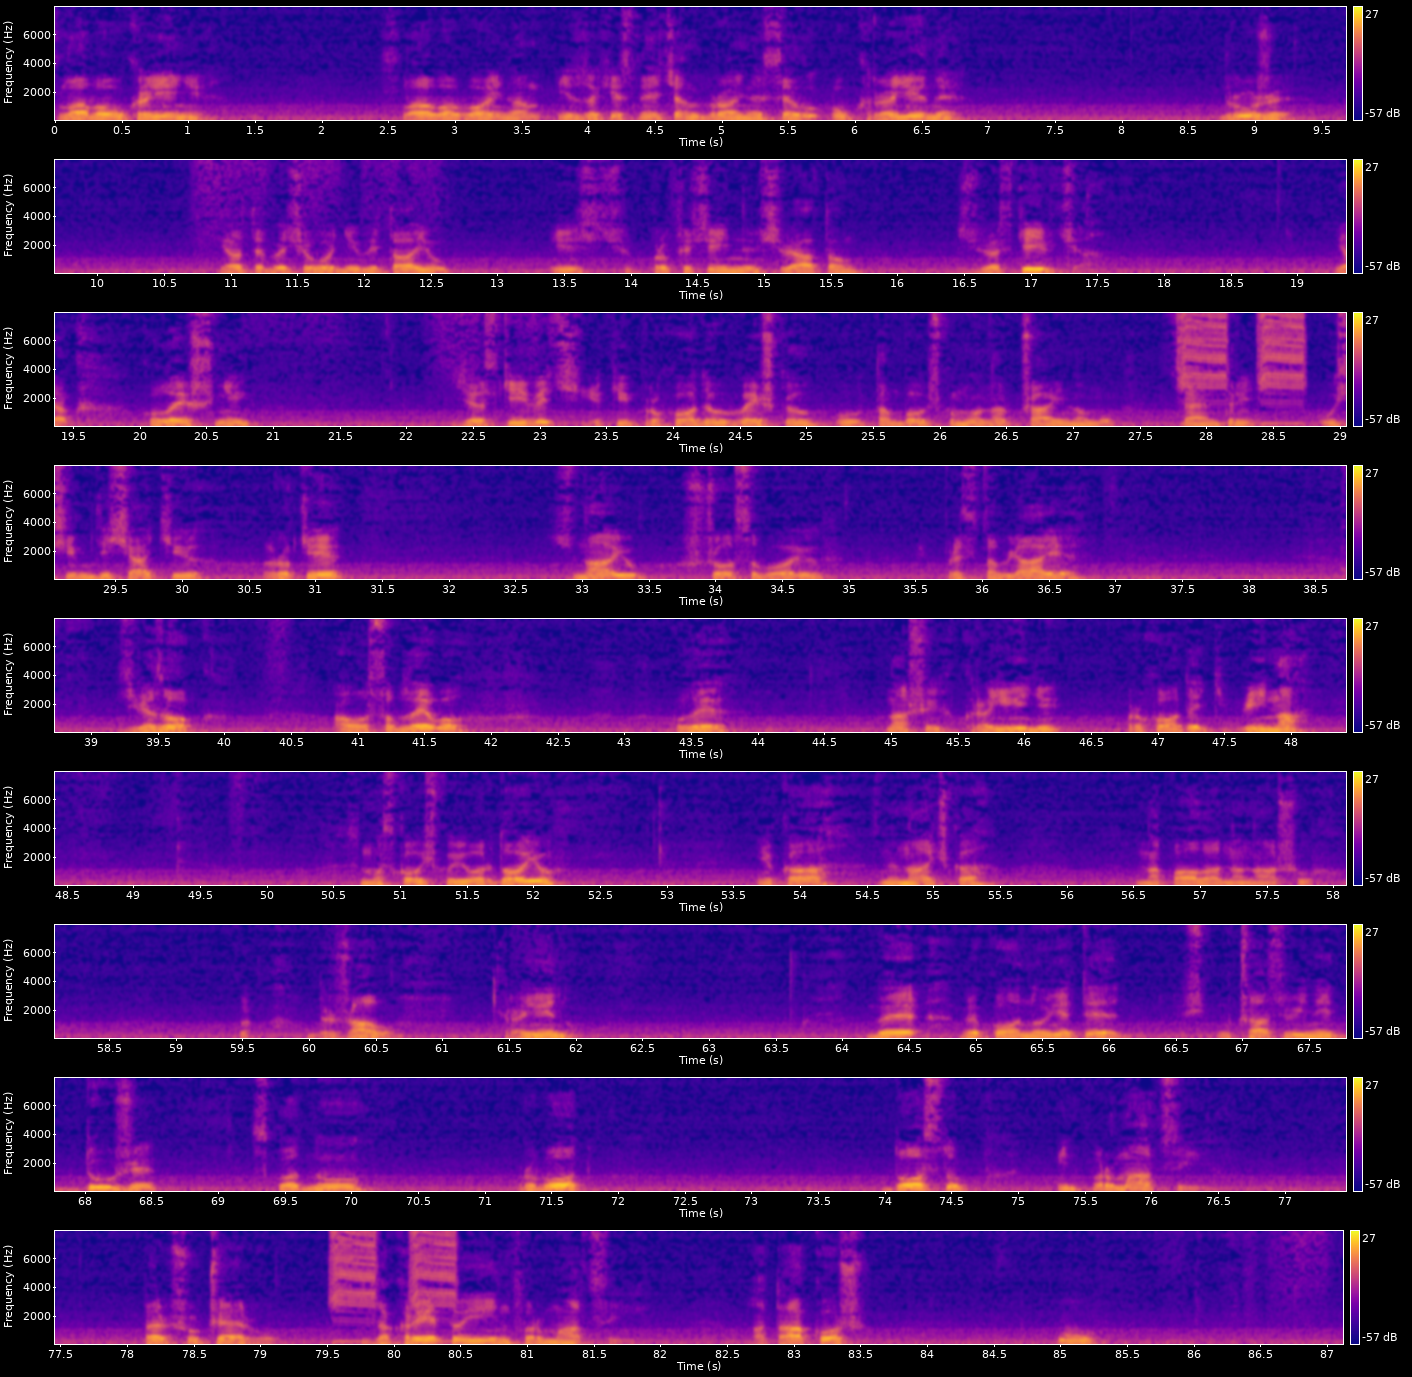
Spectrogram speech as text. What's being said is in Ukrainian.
Слава Україні! Слава воїнам і захисницям Збройних сил України. Друже, я тебе сьогодні вітаю із професійним святом зв'язківця. Як колишній зв'язківець, який проходив вишкіл у Тамбовському навчальному центрі у 70-ті роки, знаю, що собою представляє зв'язок, а особливо, коли в нашій країні проходить війна з Московською Ордою, яка зненачка напала на нашу державу, країну. Ви виконуєте у час війни дуже складну роботу. Доступ інформації в першу чергу закритої інформації, а також у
